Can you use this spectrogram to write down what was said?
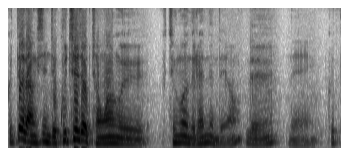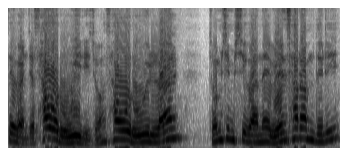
그때 당시 이제 구체적 정황을 증언을 했는데요. 네. 네. 그때가 이제 4월 5일이죠. 4월 5일 날 점심 시간에 웬 사람들이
